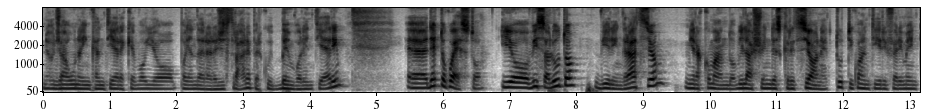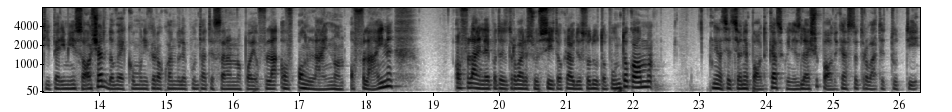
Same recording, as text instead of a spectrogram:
ne ho già una in cantiere che voglio poi andare a registrare, per cui ben volentieri. Eh, detto questo, io vi saluto, vi ringrazio, mi raccomando, vi lascio in descrizione tutti quanti i riferimenti per i miei social, dove comunicherò quando le puntate saranno poi offla- off- online, non offline. Offline le potete trovare sul sito claudiostoduto.com nella sezione podcast, quindi slash podcast, trovate tutti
